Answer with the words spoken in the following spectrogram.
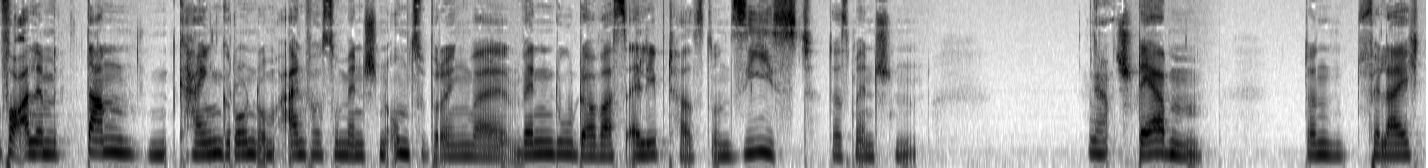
vor allem dann kein Grund, um einfach so Menschen umzubringen, weil wenn du da was erlebt hast und siehst, dass Menschen Ja. sterben, dann vielleicht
